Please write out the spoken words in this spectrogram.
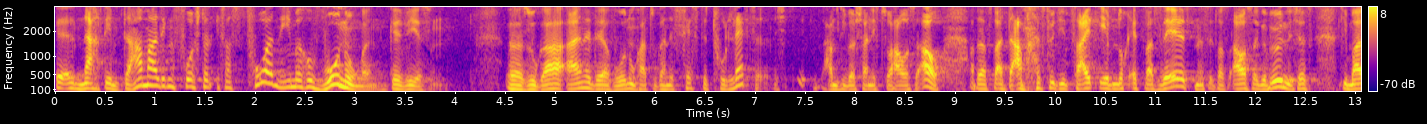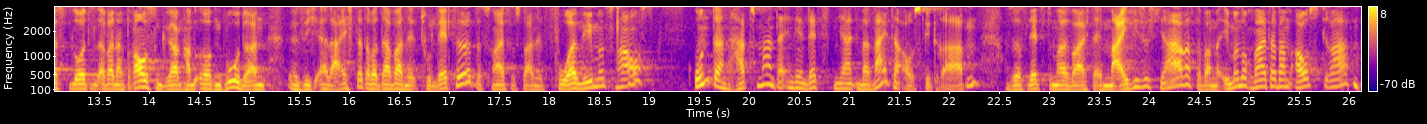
äh, nach dem damaligen Vorstand etwas vornehmere Wohnungen gewesen. Äh, sogar eine der Wohnungen hat sogar eine feste Toilette. Ich, haben Sie wahrscheinlich zu Hause auch. Aber das war damals für die Zeit eben noch etwas Seltenes, etwas Außergewöhnliches. Die meisten Leute sind einfach nach draußen gegangen, haben irgendwo dann äh, sich erleichtert. Aber da war eine Toilette, das heißt, es war ein vornehmes Haus. Und dann hat man da in den letzten Jahren immer weiter ausgegraben. Also das letzte Mal war ich da im Mai dieses Jahres, da waren wir immer noch weiter beim Ausgraben.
